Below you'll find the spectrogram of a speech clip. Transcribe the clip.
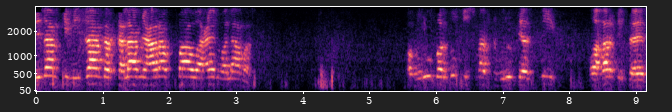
بدام کې میزان در کلام عرب فا و عین و لام او حروف بر دو قسمه حروف اصلي او حرف سهل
